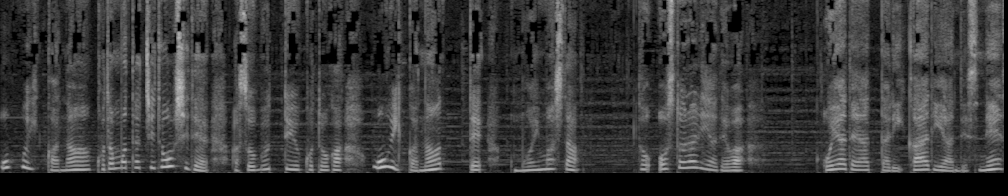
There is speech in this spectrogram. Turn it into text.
多いかな。子供たち同士で遊ぶっていうことが多いかなって思いました。オーストラリアでは親であったりガーディアンですね。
